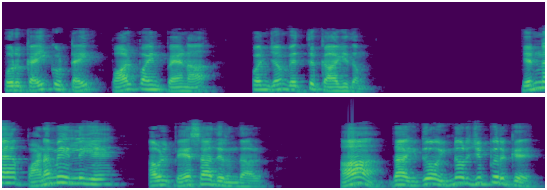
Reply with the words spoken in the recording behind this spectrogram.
ஒரு கைக்குட்டை பால் பாயிண்ட் பேனா கொஞ்சம் வெத்து காகிதம். என்ன பணமே இல்லையே? அவள் பேசாதிருந்தாள். ஆ தா இதோ இன்னொரு ஜிப் இருக்கு.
